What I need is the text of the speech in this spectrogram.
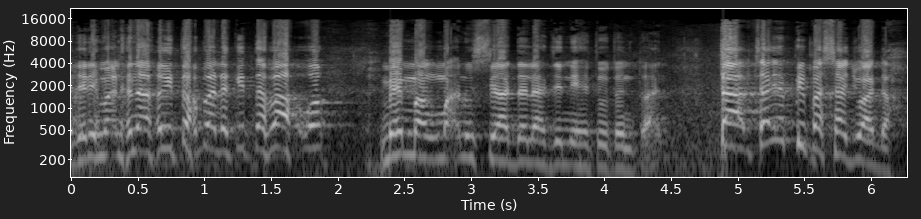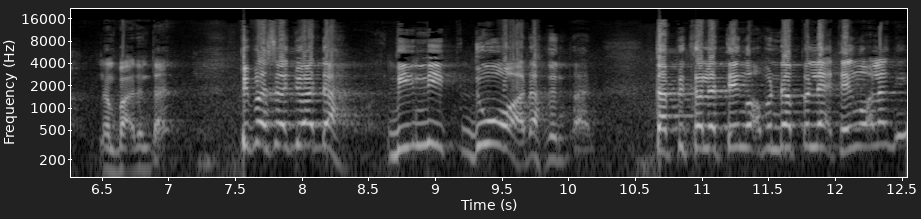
jadi makna nak beritahu pada kita bahawa memang manusia adalah jenis itu tuan-tuan. Tak percaya pergi pasal juadah. Nampak tuan-tuan? Pergi pasal juadah. Bini dua dah tuan-tuan. Tapi kalau tengok benda pelik, tengok lagi.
